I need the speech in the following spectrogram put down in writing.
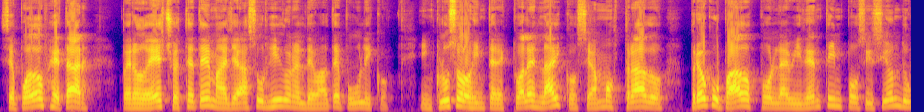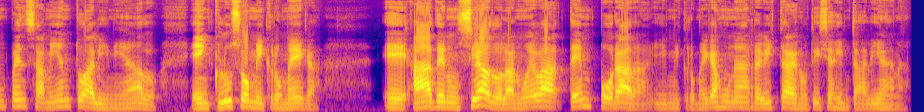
Se puede objetar, pero de hecho este tema ya ha surgido en el debate público. Incluso los intelectuales laicos se han mostrado preocupados por la evidente imposición de un pensamiento alineado e incluso Micromega eh, ha denunciado la nueva temporada, y Micromega es una revista de noticias italiana,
